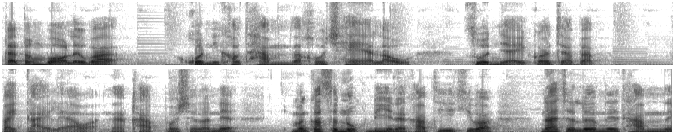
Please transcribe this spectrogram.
แต่ต้องบอกเลยว่าคนที่เขาทำแล้วเขาแชร์เรา ส่วนใหญ่ก็จะแบบไปไกลแล้วนะครับ เพราะฉะนั้นเนี่ยมันก็สนุกดีนะครับที่คิดว่าน่าจะเริ่มได้ทำใน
